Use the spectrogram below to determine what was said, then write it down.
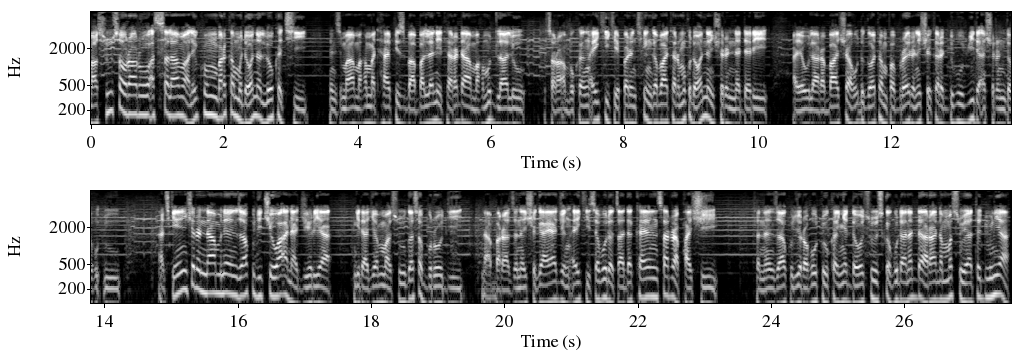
Masu sauraro Assalamu alaikum barkanmu da wannan lokaci yanzu ma Muhammad Hafiz Baballe ne tare da Mahmud Lalo da sauran abokan aiki ke farin cikin gabatar muku da wannan shirin na dare a yau Laraba 14 ga watan Fabrairu na shekarar 2024. A cikin shirin namu na yanzu ku ji cewa a Najeriya gidajen masu gasa burodi na barazanar shiga yajin aiki saboda tsadar kayan sarrafa shi. Sannan za ku ji rahoto kan yadda wasu suka gudanar da ranar masoya ta duniya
